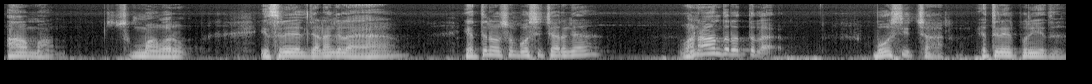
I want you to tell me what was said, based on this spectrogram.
ஆமாம் சும்மா வரும். இஸ்ரேல் ஜனங்களை எத்தனை வருஷம் போஷிச்சாருங்க? வனாந்திரத்தில் போஷிச்சார். எத்தனை பேர் புரியுது?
